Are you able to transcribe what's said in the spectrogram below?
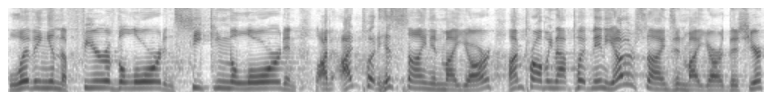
living in the fear of the Lord and seeking the Lord. And I'd put his sign in my yard. I'm probably not putting any other signs in my yard this year,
